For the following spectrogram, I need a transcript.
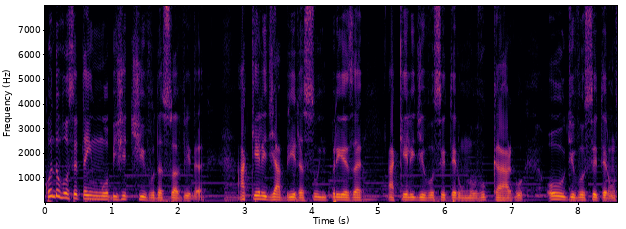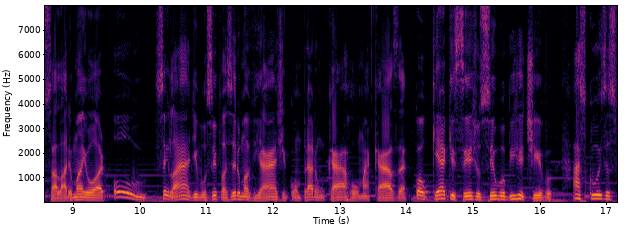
Quando você tem um objetivo da sua vida, aquele de abrir a sua empresa, aquele de você ter um novo cargo, ou de você ter um salário maior, ou sei lá, de você fazer uma viagem, comprar um carro ou uma casa, qualquer que seja o seu objetivo, as coisas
